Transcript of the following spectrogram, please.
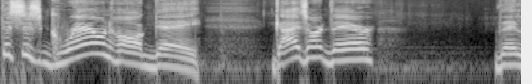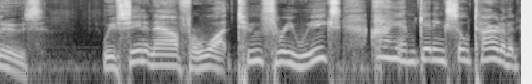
This is Groundhog Day. Guys aren't there, they lose. We've seen it now for what, two, three weeks? I am getting so tired of it.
